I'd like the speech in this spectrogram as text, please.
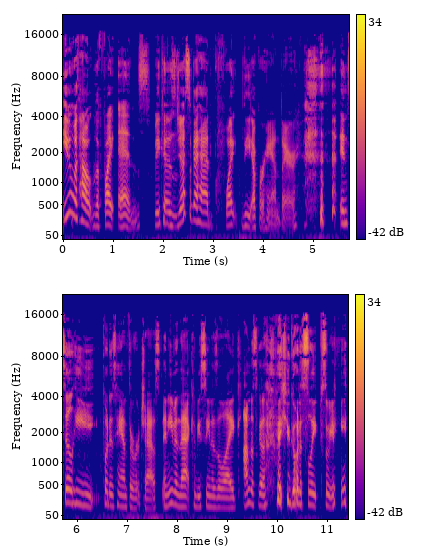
Even with how the fight ends, because mm-hmm. Jessica had quite the upper hand there. Until he put his hand through her chest. And even that can be seen as a, like, I'm just gonna make you go to sleep, sweetie.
